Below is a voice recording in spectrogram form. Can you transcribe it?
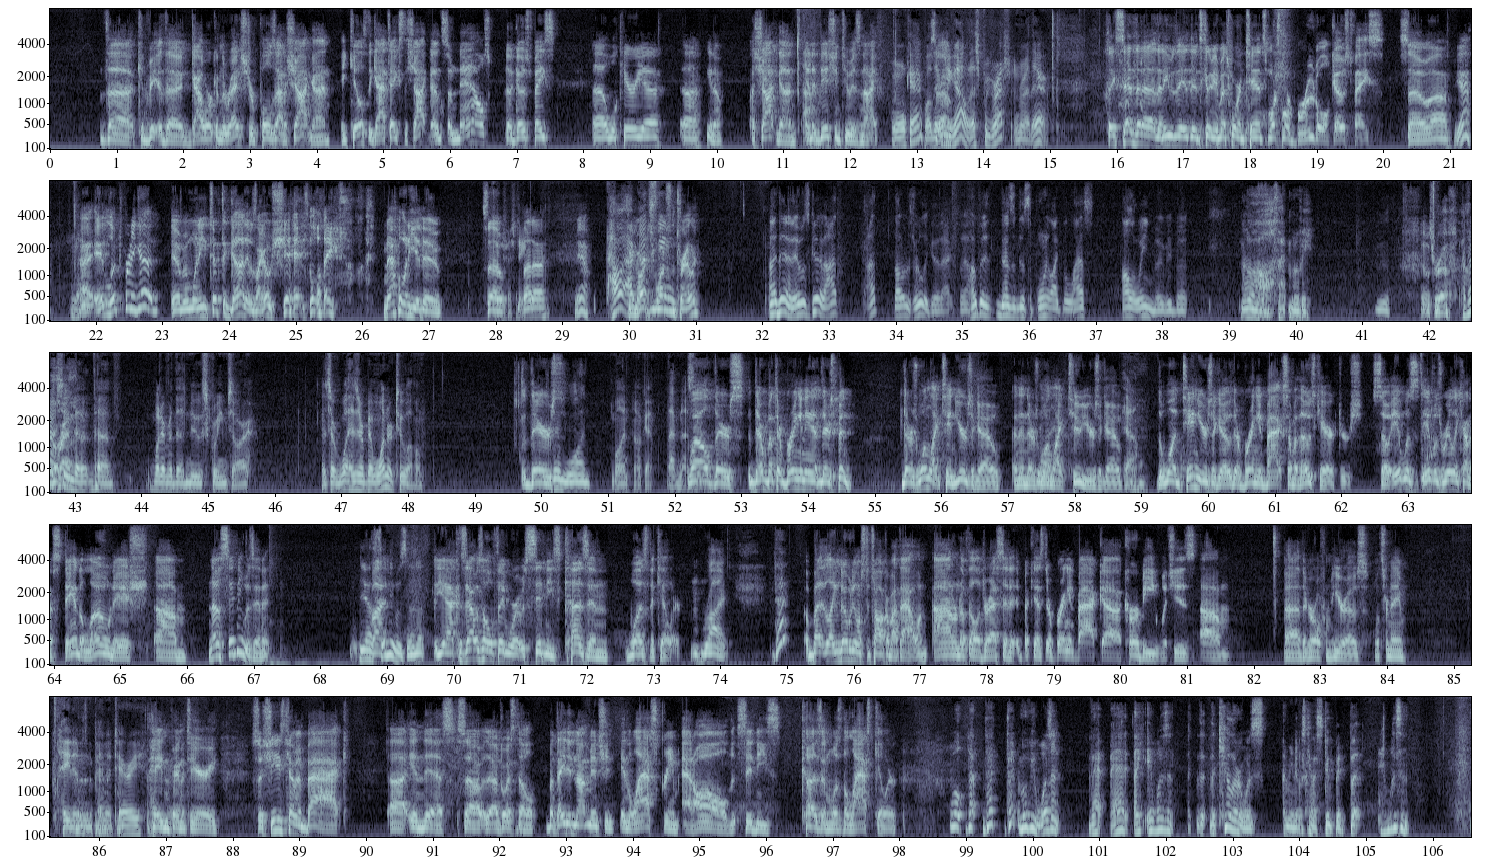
the conve- the guy working the register pulls out a shotgun. He kills the guy, takes the shotgun. So now the Ghostface uh, will carry a uh, you know a shotgun in addition to his knife. Okay, well there So- you go. That's progression right there. They said that uh, that he was it's going to be a much more intense, much more brutal Ghostface. So uh, yeah. Uh, it looked pretty good. I mean, when he took the gun, it was like, "Oh shit!" like, now what do you do? So, but uh, yeah. How Hey, Mark, did you watch the trailer? I did. It was good. I I thought it was really good actually. I hope it doesn't disappoint like the last Halloween movie, but Oh, that movie. yeah. It was rough. I've not Rough. seen the the whatever the new screams are. Is there has there been one or two of them? There's then one. One. Okay, I have not. well, seen there's there, but they're bringing in. There's been there's one like ten years ago, and then there's one like two years ago. Yeah. The one 10 years ago, they're bringing back some of those characters. So it was it was really kind of standalone ish. Um, no, Sidney was in it. Yeah, But- Sidney was in it. Yeah, because that was the whole thing where it was Sidney's cousin was the killer. Right. That But like nobody wants to talk about that one. I don't know if they'll address it because they're bringing back uh, Kirby, which is um, uh, the girl from Heroes. What's her name? Hayden Panettiere. Hayden Panettiere. So she's coming back uh, in this. So I guess they'll, but they did not mention in the last Scream at all that Sidney's cousin was the last killer. Well, that that that movie wasn't that bad. Like it wasn't. The, the killer was. I mean, it was kind of stupid, but it wasn't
